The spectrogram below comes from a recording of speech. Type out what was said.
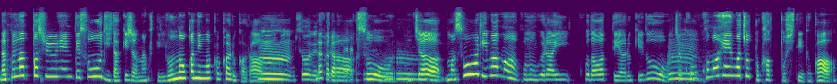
亡くなった周辺って葬儀だけじゃなくていろんなお金がかかるから、うん。そうでね。だからそう、うん。じゃあ、まあ、総理はまあこのぐらいこだわってやるけど、うん。じゃあここの辺はちょっとカットしてとか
